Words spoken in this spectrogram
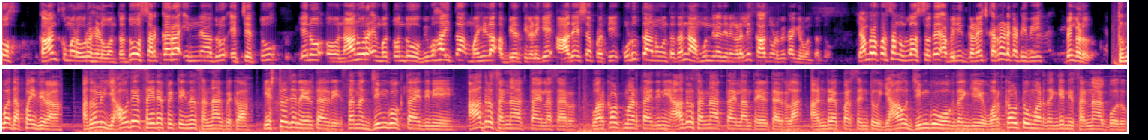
ಕಾಂತ್ ಕುಮಾರ್ ಅವರು ಹೇಳುವಂತದ್ದು ಸರ್ಕಾರ ಇನ್ನಾದ್ರೂ ಎಚ್ಚೆತ್ತು ಏನು ನಾನೂರ ಎಂಬತ್ತೊಂದು ವಿವಾಹಿತ ಮಹಿಳಾ ಅಭ್ಯರ್ಥಿಗಳಿಗೆ ಆದೇಶ ಪ್ರತಿ ಕೊಡುತ್ತಾ ಅನ್ನುವಂಥದ್ದನ್ನ ಮುಂದಿನ ದಿನಗಳಲ್ಲಿ ಕಾದು ನೋಡಬೇಕಾಗಿರುವಂತದ್ದು ಕ್ಯಾಮ್ರಾ ಪರ್ಸನ್ ಉಲ್ಲಾಸ್ ಜೊತೆ ಅಭಿಜಿತ್ ಗಣೇಶ್, ಕರ್ನಾಟಕ ಟಿವಿ, ಬೆಂಗಳೂರು. ತುಂಬಾ ದಪ್ಪ ಇದ್ದೀರಾ? ಅದರಲ್ಲೂ ಯಾವುದೇ ಸೈಡ್ ಎಫೆಕ್ಟ್ ಇಂದ ಸಣ್ಣ ಆಗ್ಬೇಕಾ? ಎಷ್ಟೋ ಜನ ಹೇಳ್ತಾ ಇದ್ರಿ, ಸರ್, ನಾನು ಜಿಮ್ಗೆ ಹೋಗ್ತಾ ಇದ್ದೀನಿ. ಆದ್ರೂ ಸಣ್ಣ ಆಗ್ತಾ ಇಲ್ಲ, ಸರ್. ವರ್ಕೌಟ್ ಮಾಡ್ತಾ ಇದ್ದೀನಿ, ಆದ್ರೂ ಸಣ್ಣ ಆಗ್ತಾ ಇಲ್ಲ ಅಂತ ಹೇಳ್ತಾ ಇದ್ರಲ್ಲ ಹಂಡ್ರೆಡ್ ಪರ್ಸೆಂಟು ಯಾವ ಜಿಮ್ಗೂ ಹೋಗ್ದಂಗೆ ವರ್ಕೌಟು ಮಾಡ್ದಂಗೆ ನೀವು ಸಣ್ಣ ಆಗ್ಬೋದು.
